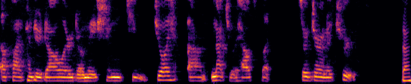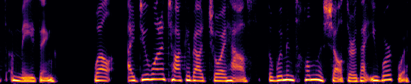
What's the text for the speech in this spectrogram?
a $500 donation to Joy, um, not Joy House, but Sojourner Truth. That's amazing. Well, I do want to talk about Joy House, the women's homeless shelter that you work with.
